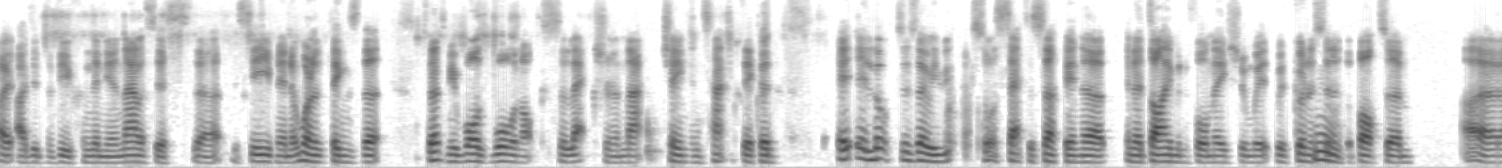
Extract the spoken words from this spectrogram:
I, I, did the view from the analysis uh, this evening, and one of the things that to me was Warnock's selection and that change in tactic, and it, it, looked as though he sort of set us up in a in a diamond formation with with Gunnarsson mm. at the bottom, uh,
